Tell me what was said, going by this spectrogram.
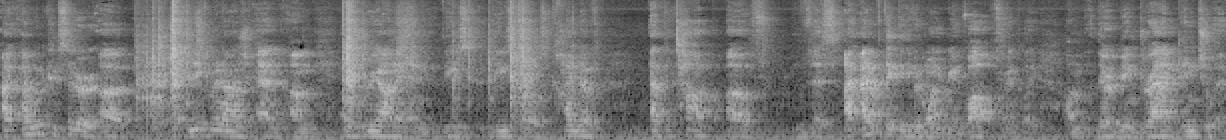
I, I would consider uh, Nicki Minaj and um, and Rihanna and these these girls kind of at the top of this. I, I don't think they even want to be involved, frankly. Um, they're being dragged into it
